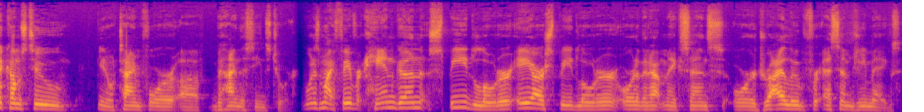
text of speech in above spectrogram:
it comes to you know, time for uh, behind the scenes tour. What is my favorite handgun speed loader, AR speed loader, or do they not make sense, or dry lube for SMG mags?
